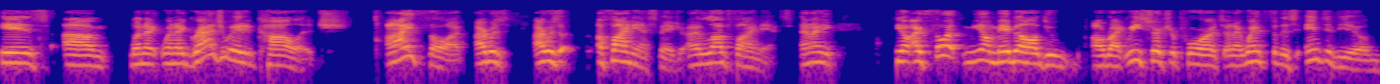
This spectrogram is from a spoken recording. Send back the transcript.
is um, when I when I graduated college, I thought I was I was a finance major. I love finance, and I, you know, I thought you know maybe I'll do I'll write research reports, and I went for this interview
